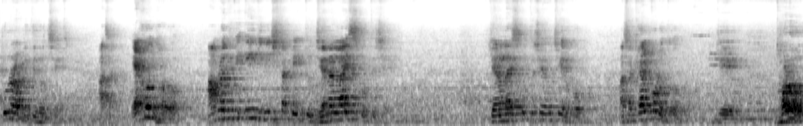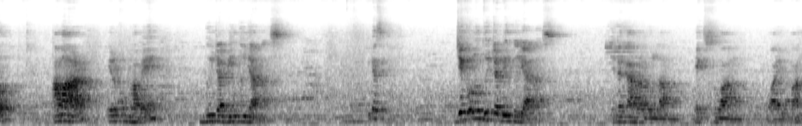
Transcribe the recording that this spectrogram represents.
পুনরাবৃত্তি হচ্ছে। আচ্ছা এখন ধরো আমরা যদি এই জিনিসটাকে একটু জেনারেলাইজ করতে চাই জেনারেলাইজ করতে চাই হচ্ছে এরকম। আচ্ছা খেয়াল করো তো যে ধরো আমার এরকম ভাবে দুইটা বিন্দু জানা আছে, ঠিক আছে? যে কোনো দুইটা বিন্দু জানা আছে। এটাকে আমরা বললাম এক্স ওয়ান ওয়াই ওয়ান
